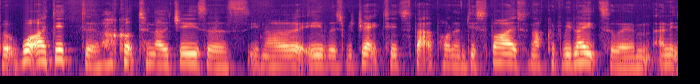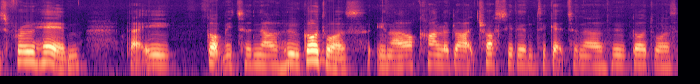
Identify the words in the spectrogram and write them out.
But what I did do, I got to know Jesus. You know, he was rejected, spat upon, and despised, and I could relate to him. And it's through him that he got me to know who God was. You know, I kind of like trusted him to get to know who God was.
